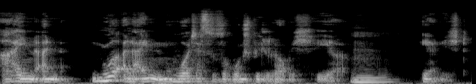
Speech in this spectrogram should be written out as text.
rein an nur allein ein hoher Testosteronspiegel, glaube ich, eher, mhm. eher nicht.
